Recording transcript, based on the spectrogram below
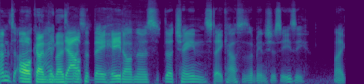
I'm t- All I- kinds I of nice doubt places. that they hate on those the chain steakhouses. I mean, it's just easy. Like,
